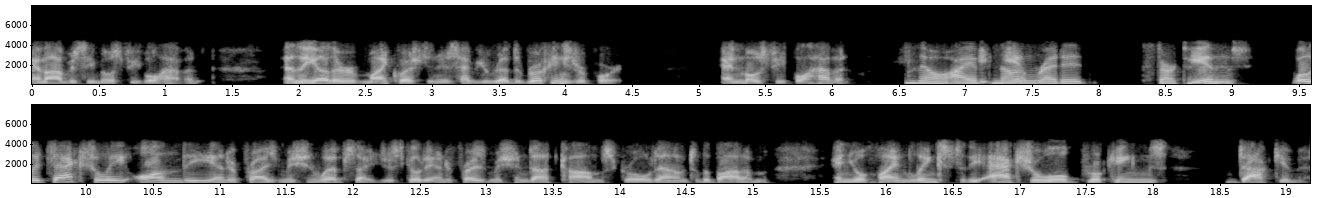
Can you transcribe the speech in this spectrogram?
And obviously most people haven't. And the other, my question is, have you read the Brookings report? And most people haven't. No, I have not in, read it start to in, finish. Well, it's actually on the Enterprise Mission website. Just go to enterprisemission.com, scroll down to the bottom, and you'll find links to the actual Brookings document,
